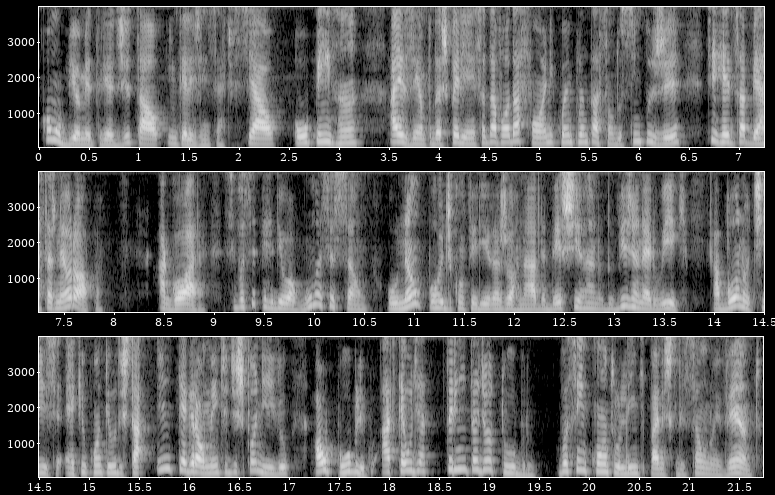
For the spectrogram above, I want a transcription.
como biometria digital, inteligência artificial, Open RAN, a exemplo da experiência da Vodafone com a implantação do 5G de redes abertas na Europa. Agora, se você perdeu alguma sessão ou não pôde conferir a jornada deste ano do Visionary Week, a boa notícia é que o conteúdo está integralmente disponível ao público até o dia 30 de outubro. Você encontra o link para inscrição no evento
